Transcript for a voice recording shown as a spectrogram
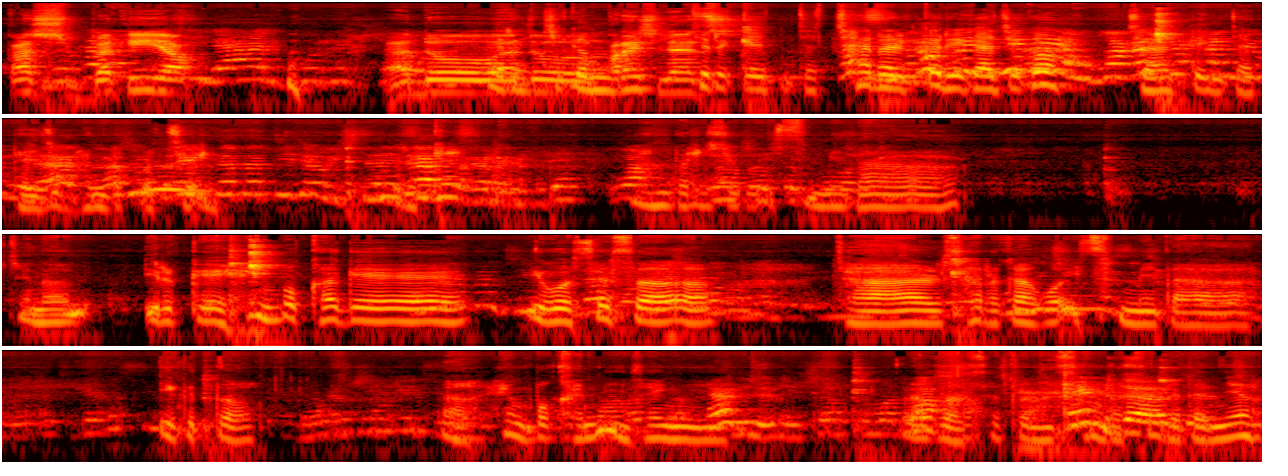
الفقاس شباكية. 아도 아도 이렇게 이제 차를 끓여가지고 저한테 이제 돼지 반도꽃을 이렇게 만들어주고 있습니다. 저는 이렇게 행복하게 이곳에서 잘 살아가고 있습니다. 이것도 어, 행복한 인생이라고 저는 생각하거든요.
